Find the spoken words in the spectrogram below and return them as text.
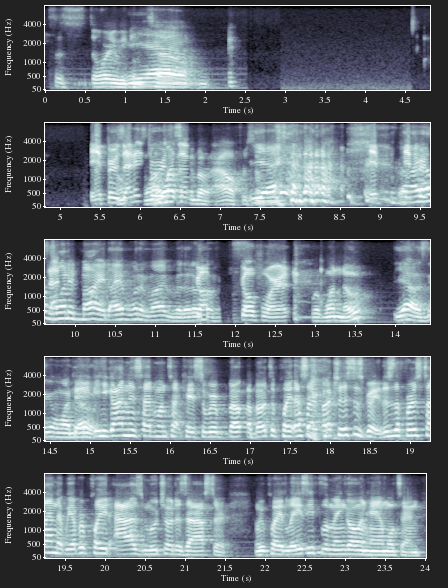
It's a story we can yeah. tell. If there's oh, any stories well, about, about Al for some yeah. if, if I have any, one in mind. I have one in mind, but I don't go, know. Go for it. With one note. Yeah, I was thinking one okay, note. He got in his head one time. Okay, so we're about, about to play. That's actually this is great. This is the first time that we ever played as Mucho Disaster and we played Lazy Flamingo in Hamilton.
